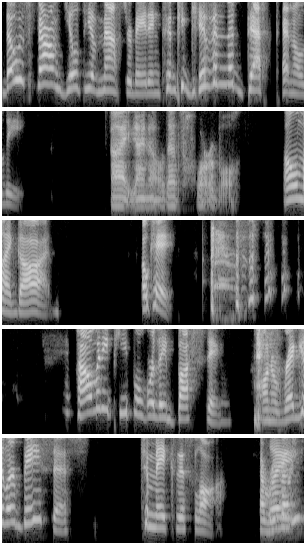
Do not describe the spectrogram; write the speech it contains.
those found guilty of masturbating could be given the death penalty. I I know that's horrible. Oh my god. Okay. How many people were they busting on a regular basis to make this law? Everybody? Like,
